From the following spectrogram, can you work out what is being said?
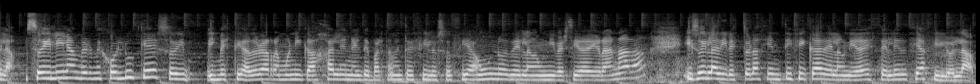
Hola, soy Lilian Bermejo Luque, soy investigadora Ramón y Cajal en el Departamento de Filosofía 1 de la Universidad de Granada y soy la directora científica de la Unidad de Excelencia Filolab.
